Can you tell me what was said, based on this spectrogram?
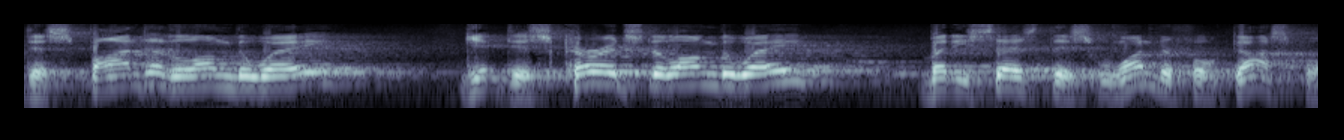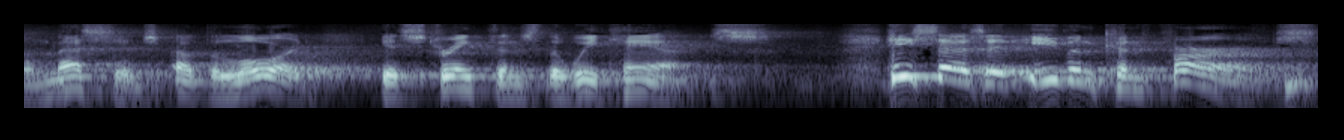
despondent along the way get discouraged along the way, but he says this wonderful gospel message of the Lord, it strengthens the weak hands. He says it even confirms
